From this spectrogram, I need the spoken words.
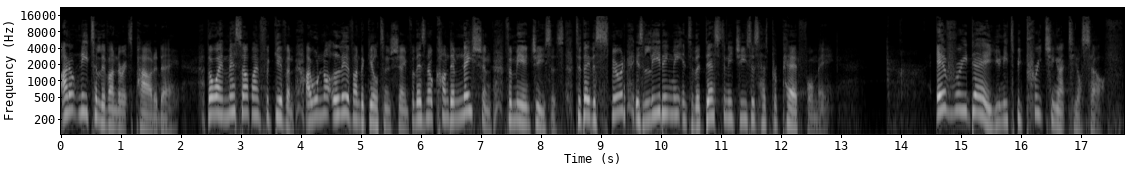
I don't need to live under its power today. Though I mess up, I'm forgiven. I will not live under guilt and shame, for there's no condemnation for me in Jesus. Today, the Spirit is leading me into the destiny Jesus has prepared for me. Every day you need to be preaching that to yourself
